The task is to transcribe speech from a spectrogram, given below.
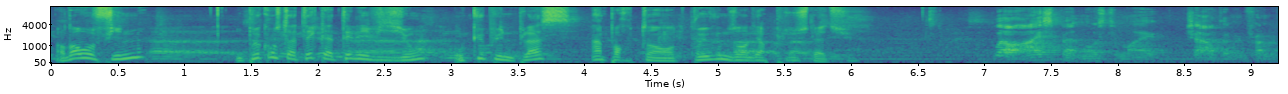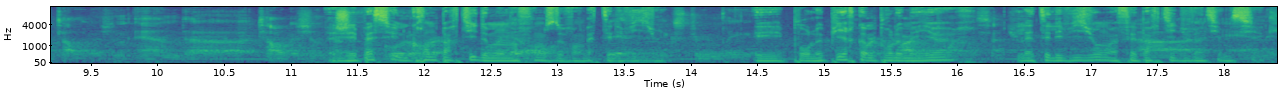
Alors dans vos films, on peut constater que la télévision occupe une place importante. Pouvez-vous nous en dire plus là-dessus? J'ai passé une grande partie de mon enfance devant la télévision. Et pour le pire comme pour le meilleur, la télévision a fait partie du XXe siècle.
